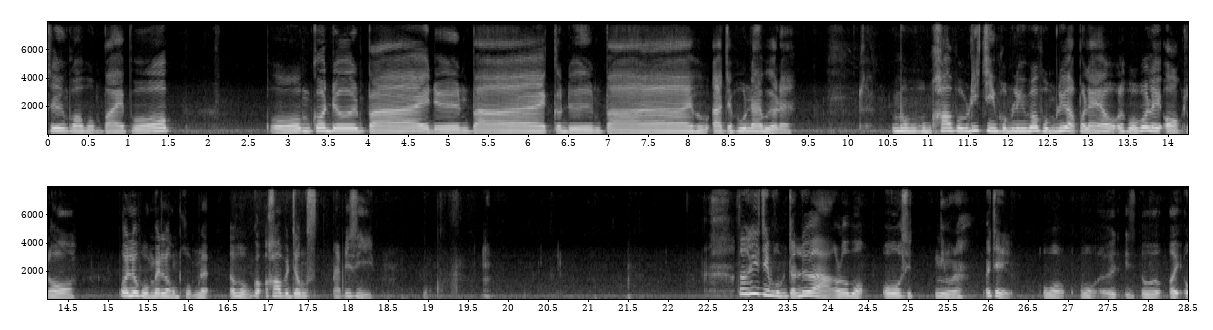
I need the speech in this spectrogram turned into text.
ซึ่งพอผมไปปุ๊บผมก็เดินไปเดินไป ก็เดินไป ผมอาจจะพูดหน้าเบื่อนะผมผมเข้าผมที่จริงผมลืมว่าผมเลือกไปแล้ว แล้วผมก็เลยออกต่อเพราะเรื่องผมเป็นของผมเนี่ย แล้วผมก็เข้าไปตรงแมปที่สี่ตอนที่จริงผมจะเลือกเรบอกโอซินิวนะไม่ใช่โอโอโอไอโอ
